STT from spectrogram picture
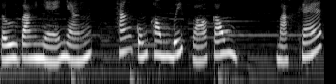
tư văn nhẹ nhặn, hắn cũng không biết võ công. Mặt khác,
